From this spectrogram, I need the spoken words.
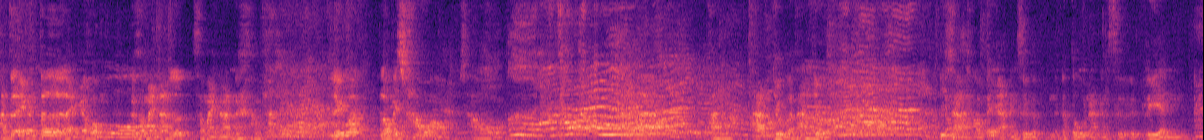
ฮันเตอร์เอ็กฮันเตอร์อะไรอย่างเงี้ยครับผมโอ้โห คือสมัยนั้นสมัยนั้นนะครับค่ะเรียกว่าเราไปเช่าเอาเช่าเออเช่าการ์ตูนทันทันอยู่ก็ทันอยู่พี่ชายเราได้อ่านหนังสือกับการ์ตูนอ่านหนังสือเรียนอ่า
